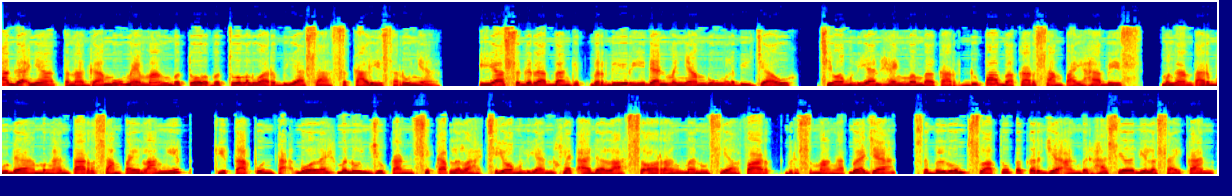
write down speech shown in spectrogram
agaknya tenagamu memang betul-betul luar biasa sekali serunya. Ia segera bangkit berdiri dan menyambung lebih jauh, Chiong Lian Heng membakar dupa bakar sampai habis, mengantar Buddha mengantar sampai langit, kita pun tak boleh menunjukkan sikap lelah Chiong Lian Hek adalah seorang manusia fart bersemangat baja, sebelum suatu pekerjaan berhasil diselesaikan,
